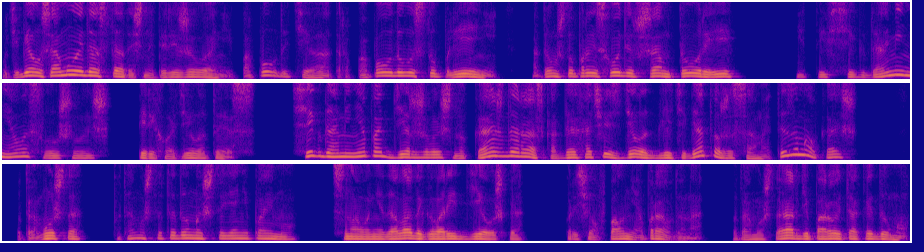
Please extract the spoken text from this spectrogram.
У тебя у самой достаточно переживаний по поводу театра, по поводу выступлений, о том, что происходит в Шамтуре, и... И ты всегда меня выслушиваешь перехватила Тесс. «Всегда меня поддерживаешь, но каждый раз, когда я хочу сделать для тебя то же самое, ты замолкаешь. Потому что... Потому что ты думаешь, что я не пойму». Снова не дала договорить девушка, причем вполне оправданно, потому что Арди порой так и думал.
